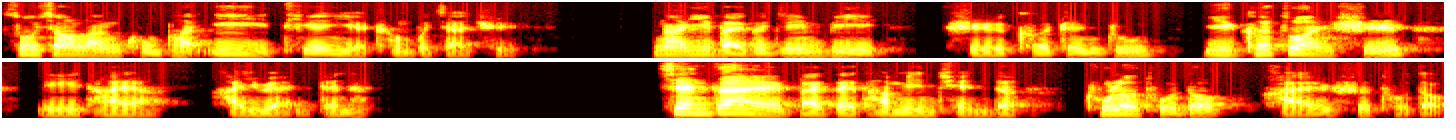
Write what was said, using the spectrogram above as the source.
苏小懒恐怕一天也撑不下去。那一百个金币、十颗珍珠、一颗钻石，离他呀还远着呢。现在摆在他面前的，除了土豆，还是土豆。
